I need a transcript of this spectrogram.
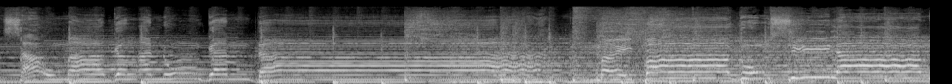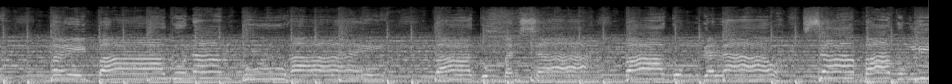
Sa umagang anong ganda. May bagong silang May bago buhay Bagong bansa Bagong galaw Sa bagong lipunan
